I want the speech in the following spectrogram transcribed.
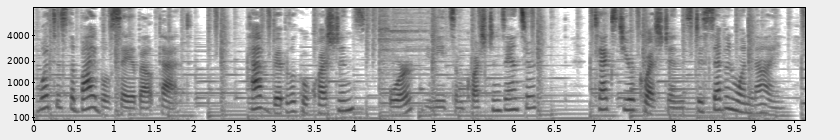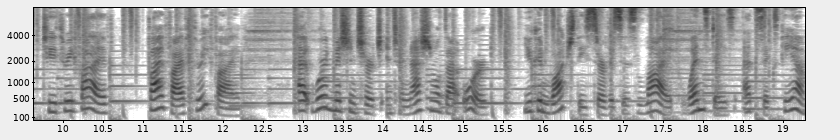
What does the Bible say about that? Have biblical questions or you need some questions answered? Text your questions to 719 235 5535. At wordmissionchurchinternational.org, you can watch these services live Wednesdays at 6 p.m.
